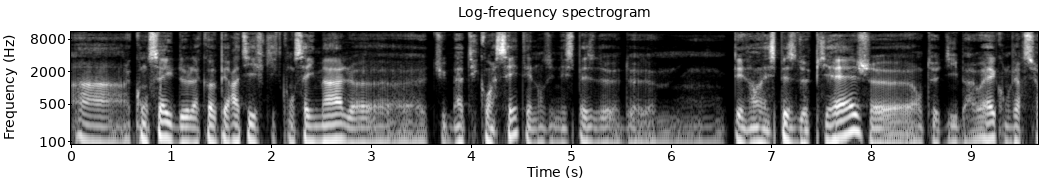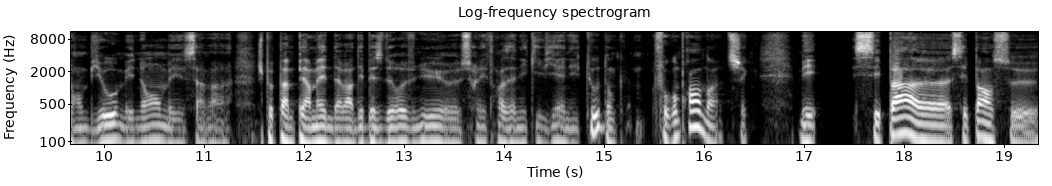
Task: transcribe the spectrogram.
un conseil de la coopérative qui te conseille mal, euh, tu bah, t'es coincé, t'es dans une espèce de, de t'es dans une espèce de piège. euh, on te dit bah ouais conversion en bio, mais non, mais ça va, je peux pas me permettre d'avoir des baisses de revenus euh, sur les trois années qui viennent et tout. Donc faut comprendre. Mais c'est pas euh, c'est pas en se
